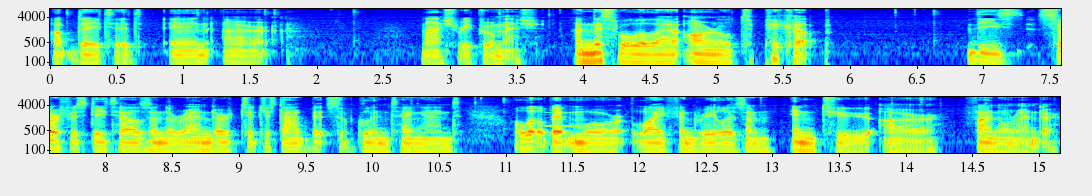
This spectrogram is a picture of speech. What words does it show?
updated in our MASH repro mesh. And this will allow Arnold to pick up these surface details in the render to just add bits of glinting and a little bit more life and realism into our final render.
